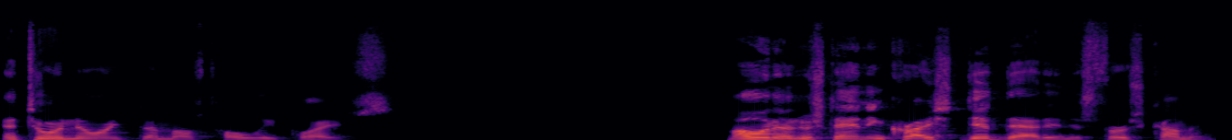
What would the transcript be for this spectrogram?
and to anoint the most holy place. My own understanding, Christ did that in his first coming.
